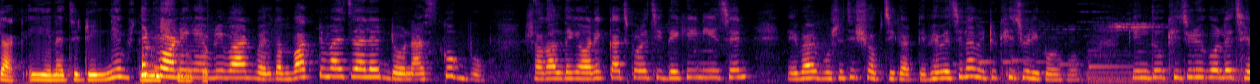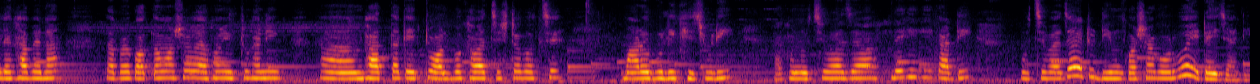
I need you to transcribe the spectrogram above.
যাক এই এনার্জি ড্রিঙ্ক নিয়ে good morning everyone welcome back to my channel Dona's cookbook সকাল থেকে অনেক কাজ করেছি দেখেই নিয়েছেন। এবার বসেছি সবজি কাটতে। ভেবেছিলাম একটু খিচুড়ি করব। কিন্তু খিচুড়ি করলে ছেলে খাবে না। তারপর কত মশাও এখন একটুখানি ভাতটাকে একটু অল্প খাওয়ার চেষ্টা করছে। মারো গুলি খিচুড়ি। এখন উচ্ছে ভাজা দেখি কি কাটি। উচ্ছে ভাজা একটু ডিম কষা করব এটাই জানি।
